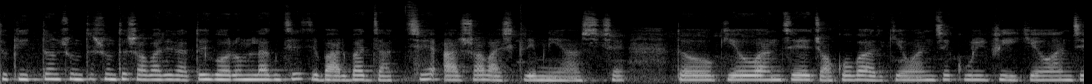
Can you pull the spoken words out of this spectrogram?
তো কীর্তন শুনতে শুনতে সবারই এতই গরম লাগছে যে বারবার যাচ্ছে আর সব আইসক্রিম নিয়ে আসছে। তো কেউ আনছে চকোবার, কেউ আনছে কুলফি, কেউ আনছে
